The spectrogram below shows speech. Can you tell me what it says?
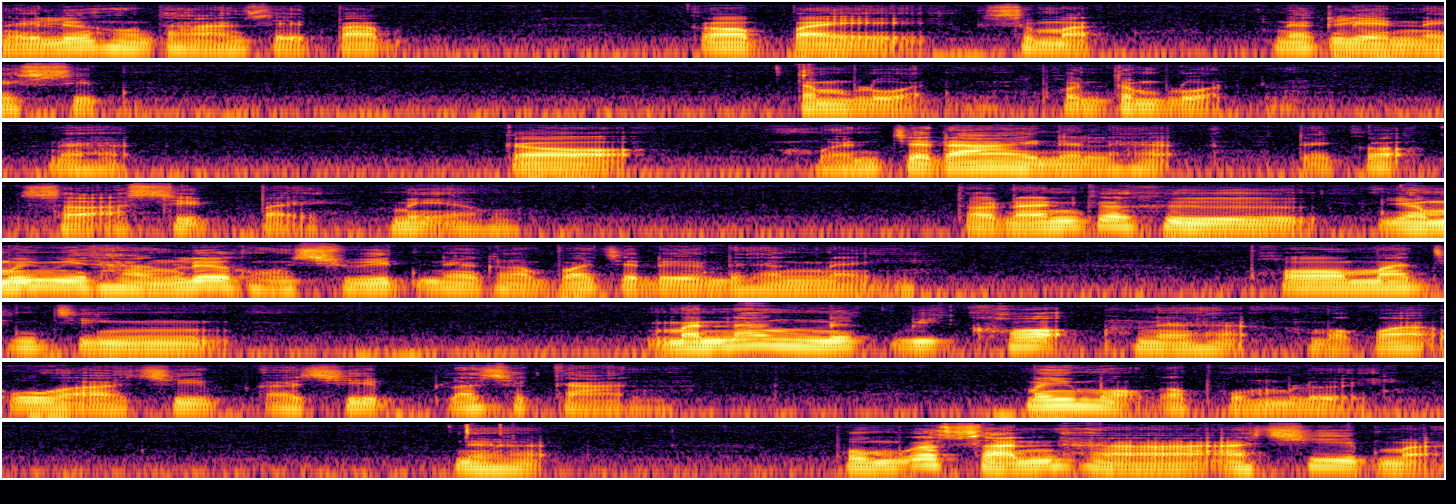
ในเรื่องของทหารเสร็จปั๊บก็ไปสมัครนักเรียนในสิบตำรวจพลตำรวจนะฮะก็เหมือนจะได้นั่นแหละฮะแต่ก็สละสิทธิ์ไปไม่เอา ตอนนั้นก็คือยังไม่มีทางเลือกของชีวิตนะครับว่าจะเดินไปทางไหน พอมาจริง ๆ มานั่งนึกวิเคราะห์นะฮะบอกว่าโอ้อาชีพอาชีพราชการ ไม่เหมาะกับผมเลยนะฮะผมก็สรรหาอาชีพมา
